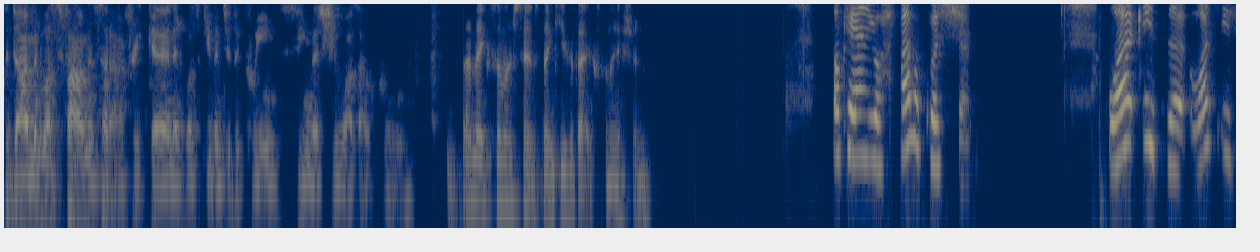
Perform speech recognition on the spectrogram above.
the diamond was found in south africa and it was given to the queen seeing that she was our queen. That makes so much sense. Thank you for that explanation. Okay and you have a question. What is the what if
